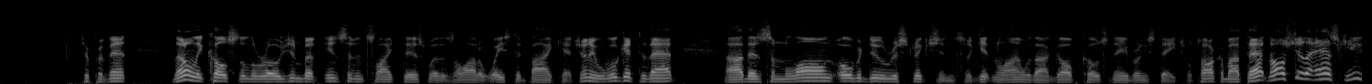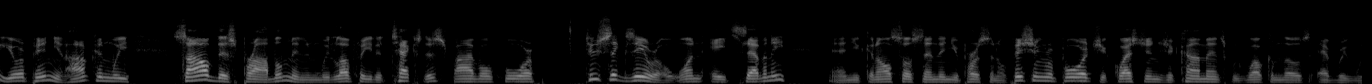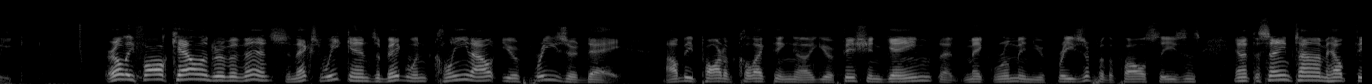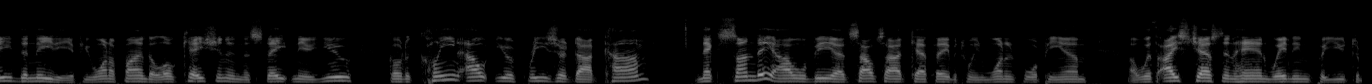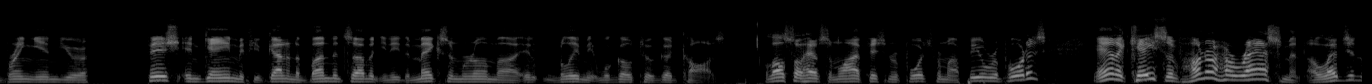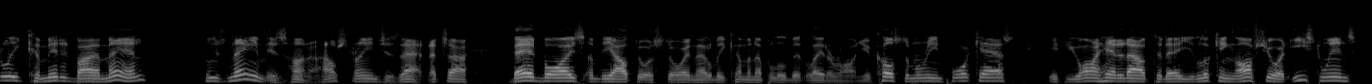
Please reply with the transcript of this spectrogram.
to prevent not only coastal erosion, but incidents like this where there's a lot of wasted bycatch. Anyway, we'll get to that. Uh, there's some long overdue restrictions to get in line with our Gulf Coast neighboring states. We'll talk about that. And also to ask you your opinion. How can we solve this problem? And we'd love for you to text us 504 260 1870. And you can also send in your personal fishing reports, your questions, your comments. We welcome those every week. Early fall calendar of events. Next weekend's a big one. Clean out your freezer day. I'll be part of collecting uh, your fish and game that make room in your freezer for the fall seasons, and at the same time help feed the needy. If you want to find a location in the state near you, go to cleanoutyourfreezer.com. Next Sunday, I will be at Southside Cafe between 1 and 4 p.m. Uh, with ice chest in hand, waiting for you to bring in your fish and game, if you've got an abundance of it, you need to make some room. Uh, it, believe me, it will go to a good cause. We'll also have some live fishing reports from our field reporters and a case of hunter harassment allegedly committed by a man whose name is Hunter. How strange is that? That's our bad boys of the outdoor story, and that'll be coming up a little bit later on. Your coastal marine forecast, if you are headed out today, you're looking offshore at east winds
